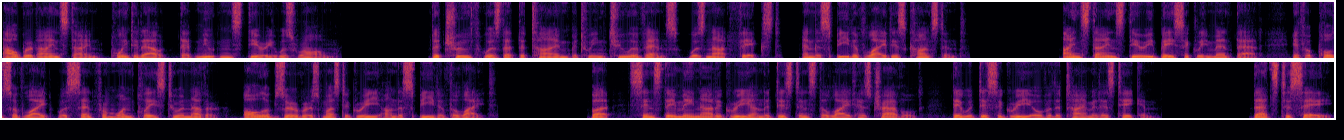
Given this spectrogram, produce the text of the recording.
Albert Einstein pointed out that Newton's theory was wrong. The truth was that the time between two events was not fixed, and the speed of light is constant. Einstein's theory basically meant that, if a pulse of light was sent from one place to another, all observers must agree on the speed of the light. But, since they may not agree on the distance the light has traveled, they would disagree over the time it has taken. That's to say,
